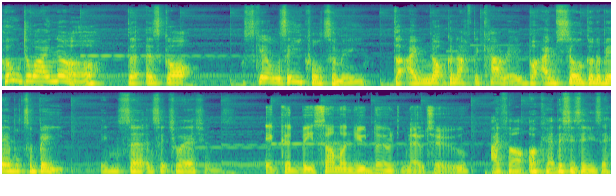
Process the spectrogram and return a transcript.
who do I know that has got skills equal to me that I'm not going to have to carry, but I'm still going to be able to beat in certain situations. It could be someone you don't know too. I thought, okay, this is easy.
